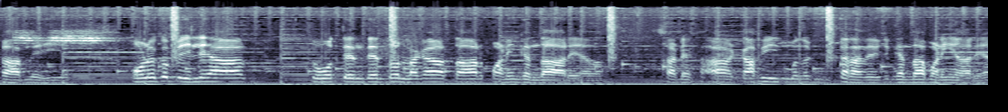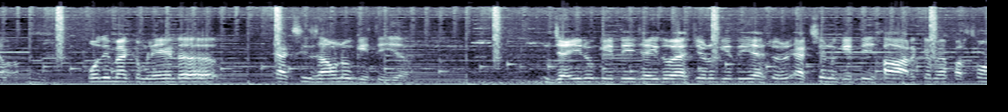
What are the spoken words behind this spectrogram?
ਕਾਰਨ ਇਹੀ ਹੈ ਹੁਣ ਕੋ ਪਿਛਲੇ ਆ ਦੋ ਤਿੰਨ ਦਿਨ ਤੋਂ ਲਗਾਤਾਰ ਪਾਣੀ ਗੰਦਾ ਆ ਰਿਹਾ ਵਾ। ਸਾਡੇ ਆ ਕਾਫੀ ਮਤਲਬ ਘਰਾਂ ਦੇ ਵਿੱਚ ਗੰਦਾ ਪਾਣੀ ਆ ਰਿਹਾ ਵਾ। ਉਹਦੀ ਮੈਂ ਕੰਪਲੇਂਟ ਐਕਸੀ ਸਾਹਿਬ ਨੂੰ ਕੀਤੀ ਆ। ਜਈ ਨੂੰ ਕੀਤੀ ਜਈ ਤੋਂ ਐਸਜੀ ਨੂੰ ਕੀਤੀ ਐਕਸੀ ਨੂੰ ਕੀਤੀ। ਹਾਰ ਕੇ ਮੈਂ ਪਰਸੋਂ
